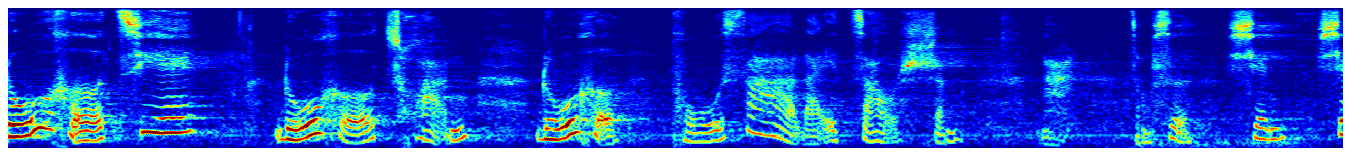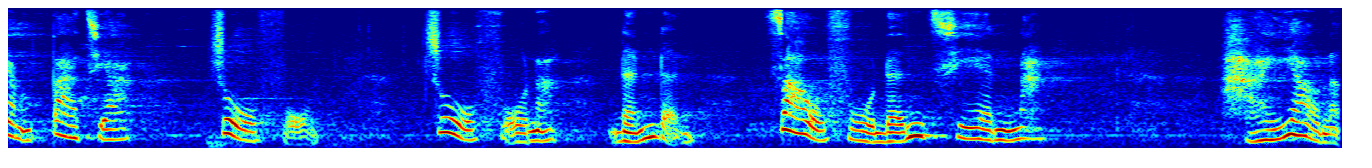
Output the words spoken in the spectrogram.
如何接，如何传，如何菩萨来招生，那总是先向大家祝福，祝福呢，人人。造福人间呐、还要呢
